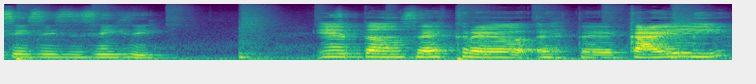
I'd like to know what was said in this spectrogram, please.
sí, sí, sí, sí, sí. Y entonces creo, este, Kylie.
